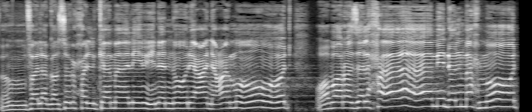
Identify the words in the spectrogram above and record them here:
فانفلق صبح الكمال من النور عن عمود. وبرز الحامد المحمود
